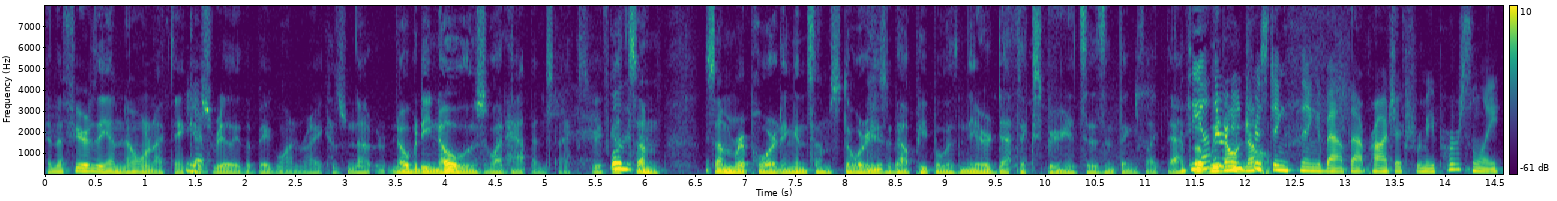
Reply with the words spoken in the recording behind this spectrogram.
And the fear of the unknown, I think, Yeah. is really the big one, right? Because no, nobody knows what happens next. We've got Well, some some reporting and some stories about people with near death experiences and things like that, The but we other interesting thing about that project for me personally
